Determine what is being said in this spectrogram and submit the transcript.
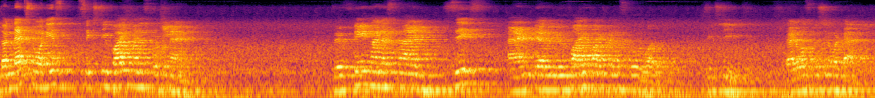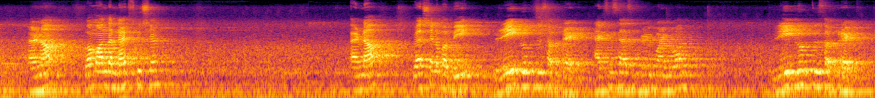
the next one is 65 minus 49. 15 minus 9, 6 and there will be 5, 5 minus 4, 1. 60. That was question number 10. And now come on the next question. And now Question number B. Regroup to subtract. Exercise 3.1. Regroup to subtract.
